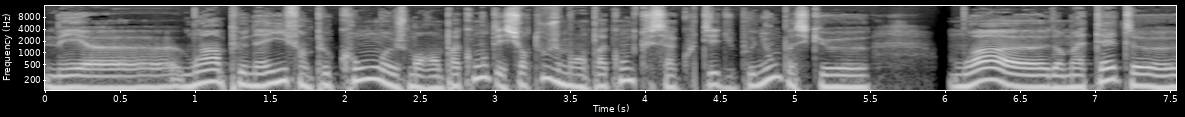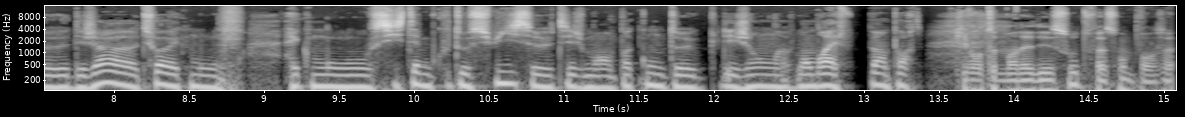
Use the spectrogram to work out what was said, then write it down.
Mais euh, moi, un peu naïf, un peu con, je m'en rends pas compte. Et surtout, je me rends pas compte que ça a coûté du pognon parce que moi, euh, dans ma tête, euh, déjà, tu vois, avec mon, avec mon système couteau suisse, euh, tu sais, je me rends pas compte que les gens. Bon, bref, peu importe. Qui vont te demander des sous de toute façon pour ça.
